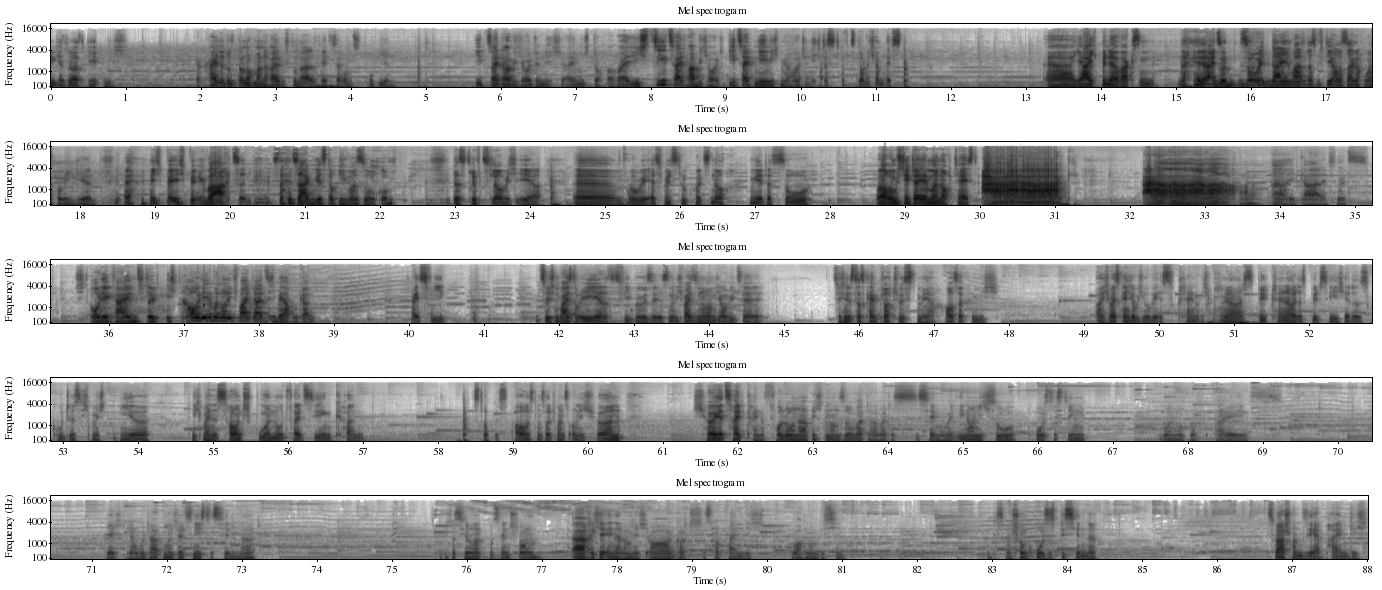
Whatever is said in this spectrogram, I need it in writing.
spielt jetzt oder das geht nicht. Ich habe keine Lust, dann noch mal eine halbe Stunde alles jetzt herumzuprobieren. Die Zeit habe ich heute nicht, eigentlich doch. Aber ich, die Zeit habe ich heute. Die Zeit nehme ich mir heute nicht. Das trifft es, glaube ich, am besten. Äh, ja, ich bin erwachsen. Nein, also so, nein, warte, lass mich die Aussage noch mal korrigieren. Ich bin, ich bin über 18. Dann sagen wir es doch lieber so rum. Das trifft es, glaube ich, eher. Ähm, OBS, willst du kurz noch mir das so... Warum steht da immer noch Test? Ah! Ah! Ah, egal. Ich trau dir kein Stück. Ich trau dir immer noch nicht weiter, als ich werfen kann. Scheiß Vieh. Inzwischen weiß doch eh jeder, dass das Vieh böse ist. ich weiß es nur noch nicht offiziell. Inzwischen ist das kein Plot-Twist mehr, außer für mich. Aber ich weiß gar nicht, ob ich OBS so klein... Ich mache mir mal das Bild kleiner, weil das Bild sehe ich ja, dass es gut ist. Ich möchte hier, ich meine Soundspuren notfalls sehen kann. Das Stop ist aus, dann sollte man es auch nicht hören. Ich höre jetzt halt keine Follow-Nachrichten und sowas, aber das ist ja im Moment eh noch nicht so groß, das Ding. One of Ice. Ja, ich glaube, da muss ich als nächstes hin, ne? Habe ich das hier 100% schon? Ach, ich erinnere mich. Oh Gott, das war peinlich. Aber auch nur ein bisschen. Das war schon ein großes bisschen, ne? Das war schon sehr peinlich.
